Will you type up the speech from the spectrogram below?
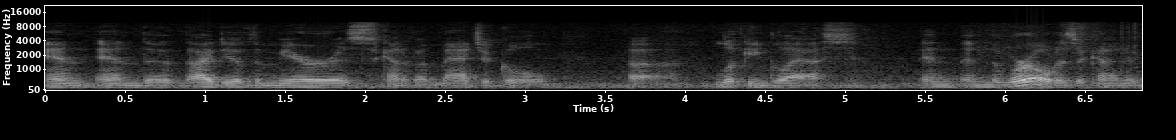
and, and the, the idea of the mirror as kind of a magical uh, looking glass. And, and the world is a kind of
